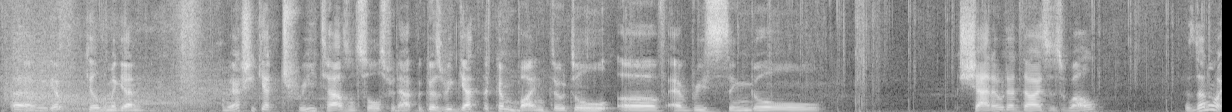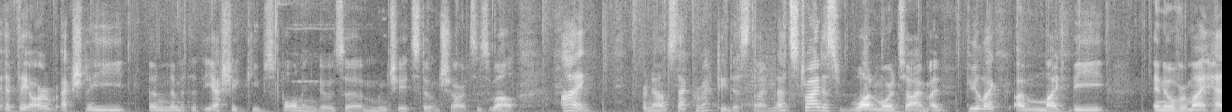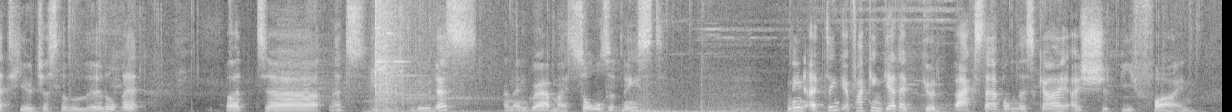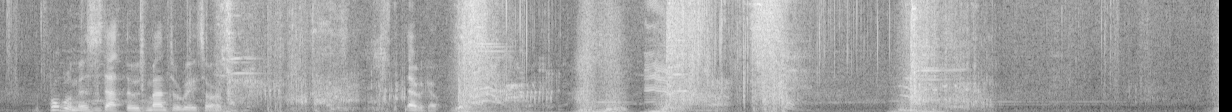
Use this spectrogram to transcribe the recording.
There we go. Kill them again. And we actually get 3,000 souls for that, because we get the combined total of every single shadow that dies as well. I don't know if they are actually unlimited. They actually keep spawning those uh, Moonshade Stone shards as well. I pronounced that correctly this time. Let's try this one more time. I feel like I might be in over my head here just a little bit. But uh, let's do this and then grab my souls at least. I mean, I think if I can get a good backstab on this guy, I should be fine. The problem is, is that those Manta Rays are... There we go.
